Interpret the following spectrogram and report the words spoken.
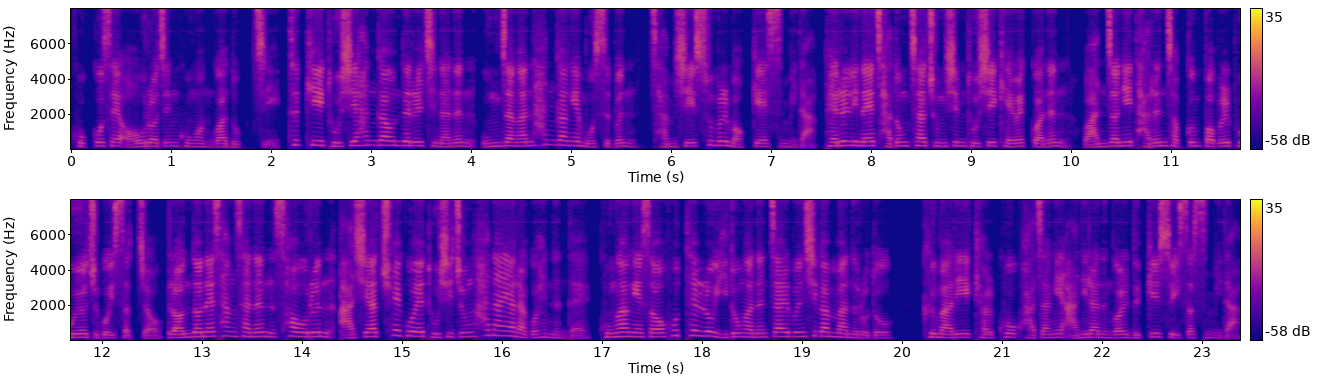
곳곳에 어우러진 공원과 녹지, 특히 도시 한가운데를 지나는 웅장한 한강의 모습은 잠시 숨을 먹게 했습니다. 베를린의 자동차 중심 도시 계획과는 완전히 다른 접근법을 보여주고 있었죠. 런던의 상사는 서울은 아시아 최고의 도시 중 하나야라고 했는데 공항에서 호텔로 이동하는 짧은 시간만으로도 그 말이 결코 과장이 아니라는 걸 느낄 수 있었습니다.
